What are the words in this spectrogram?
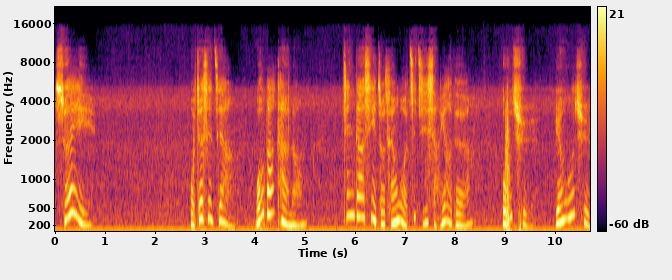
所以，我就是这样，我把卡农精雕细琢成我自己想要的舞曲、圆舞曲，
